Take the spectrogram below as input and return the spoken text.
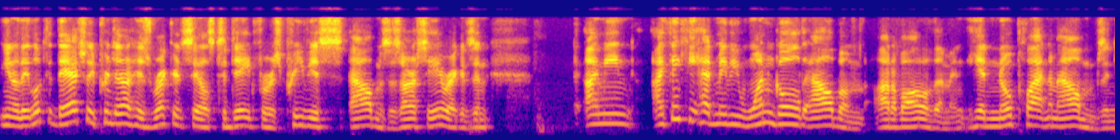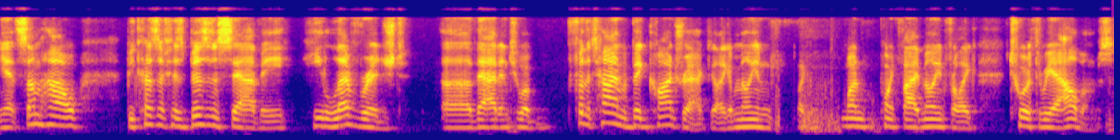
you know they looked at they actually printed out his record sales to date for his previous albums, his RCA records, and I mean, I think he had maybe one gold album out of all of them, and he had no platinum albums, and yet somehow, because of his business savvy, he leveraged uh, that into a for the time a big contract, like a million, like 1.5 million for like two or three albums.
